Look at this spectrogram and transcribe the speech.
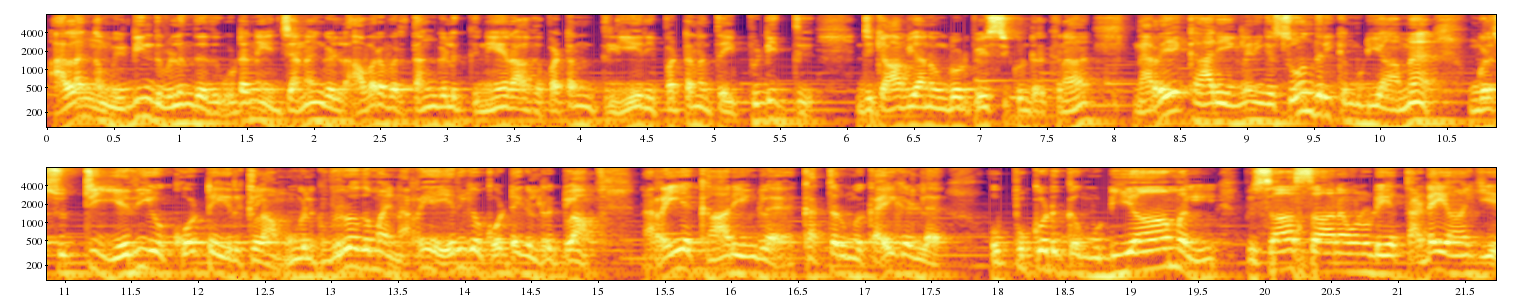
அலங்கம் இடிந்து விழுந்தது. உடனே ஜனங்கள் அவரவர் தங்களுக்கு நேராக பட்டணத்தில் ஏறி பட்டணத்தை பிடித்து இன்றைக்கு ஆவியானவங்களோடு பேசிக் கொண்டிருக்கிறான் நிறைய காரியங்களை நீங்கள் சுதந்திரிக்க முடியாமல் உங்களை சுற்றி எரிய கோட்டை இருக்கலாம். உங்களுக்கு விரோதமாக நிறைய எரிய கோட்டைகள் இருக்கலாம். நிறைய காரியங்களை கத்தர் உங்கள் கைகளில் ஒப்பு கொடுக்க முடியாமல் பிசாசானவனுடைய தடை ஆகிய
